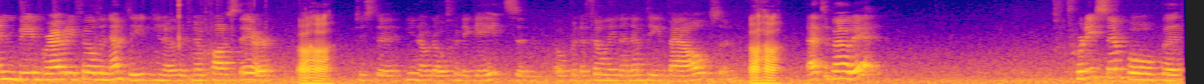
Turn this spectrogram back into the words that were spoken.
And being gravity filled and empty, you know, there's no cost there. Uh huh. Just to, you know, to open the gates and open the filling and emptying valves and Uh huh. that's about it. Pretty simple, but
